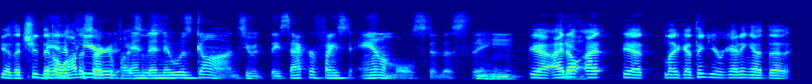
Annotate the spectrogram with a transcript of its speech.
Yeah, that she did Man a lot of sacrifices. and then it was gone. She, they sacrificed animals to this thing. Mhm. yeah, I don't. Yeah. I yeah, like I think you were getting at the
